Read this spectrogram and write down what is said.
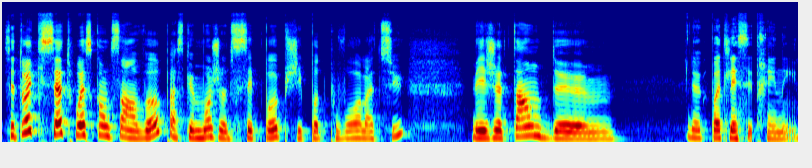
C'est toi qui sais où est-ce qu'on s'en va, parce que moi, je le sais pas, puis j'ai pas de pouvoir là-dessus. Mais je tente de, De pas te laisser traîner.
